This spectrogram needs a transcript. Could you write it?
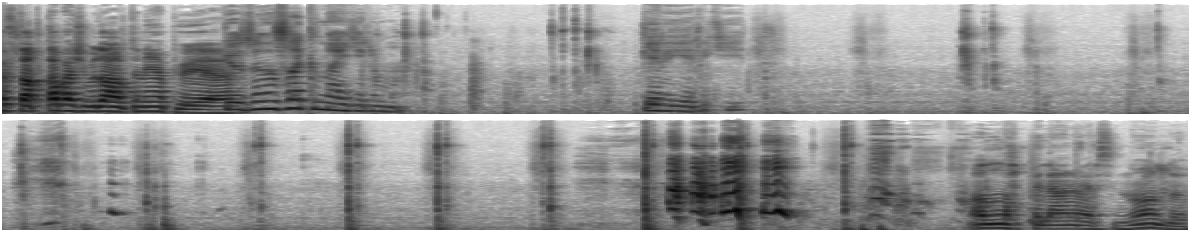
öf dakika başı bu da altına yapıyor ya. Gözünü sakın ayırma. Geri geri git. Allah belanı versin. Ne oldu?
